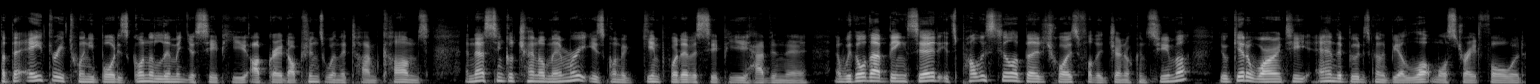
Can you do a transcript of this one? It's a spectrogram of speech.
but the A320 board is going to limit your CPU upgrade options when the time comes. And that single channel memory is going to gimp whatever CPU you have in there. And with all that being said, it's probably still a better choice for the general consumer. You'll get a warranty and the build is going to be a lot more straightforward.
